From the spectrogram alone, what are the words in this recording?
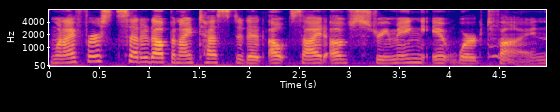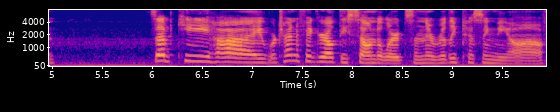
When I first set it up and I tested it outside of streaming, it worked fine. Zebkey, hi. We're trying to figure out these sound alerts and they're really pissing me off.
